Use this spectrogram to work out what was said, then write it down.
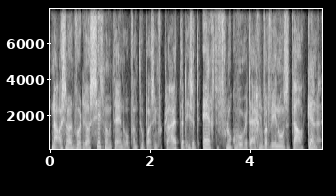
Nou, als je nou het woord racisme meteen erop van toepassing verklaart, dat is het ergste vloekwoord eigenlijk wat we in onze taal kennen.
